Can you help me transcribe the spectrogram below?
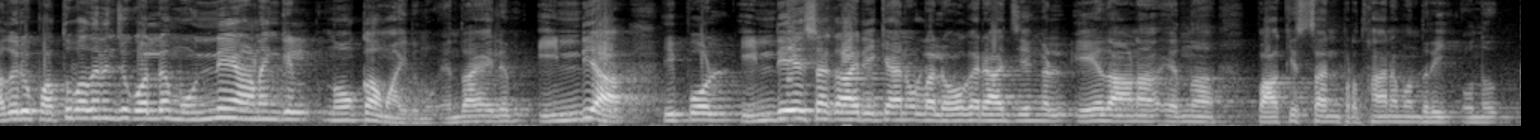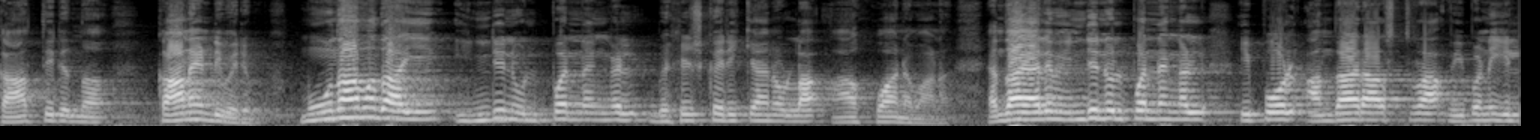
അതൊരു പത്ത് പതിനഞ്ച് കൊല്ലം മുന്നേ ആണെങ്കിൽ നോക്കാമായിരുന്നു. എന്തായാലും ഇന്ത്യ ഇപ്പോൾ ഇന്ത്യയെ ശകാരിക്കാനുള്ള ലോകരാജ്യങ്ങൾ ഏതാണ് എന്ന് പാകിസ്ഥാൻ പ്രധാനമന്ത്രി ഒന്ന് കാത്തിരുന്ന് കാണേണ്ടി വരും. മൂന്നാമതായി ഇന്ത്യൻ ഉൽപ്പന്നങ്ങൾ ബഹിഷ്കരിക്കാനുള്ള ആഹ്വാനമാണ്. എന്തായാലും ഇന്ത്യൻ ഉൽപ്പന്നങ്ങൾ ഇപ്പോൾ അന്താരാഷ്ട്ര വിപണിയിൽ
